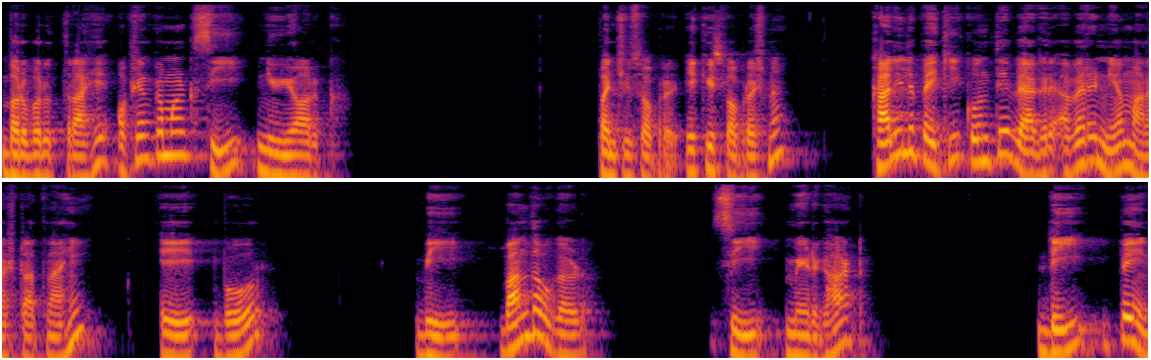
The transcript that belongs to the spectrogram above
बरोबर उत्तर आहे. ऑप्शन क्रमांक सी. न्यूयॉर्क पंचवीसवा प्र एकवीसवा प्रश्न. खालीलपैकी कोणते व्याघ्र अभयारण्य महाराष्ट्रात नाही? A Bor B Bandhavgarh C Melghat D Pen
